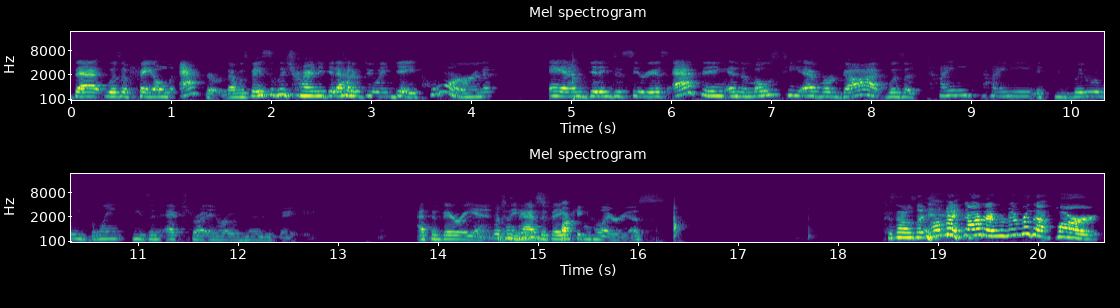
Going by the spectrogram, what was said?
that was a failed actor that was basically trying to get out of doing gay porn and getting to serious acting and the most he ever got was a tiny tiny if you literally blink he's an extra in Rosemary's Baby at the very end Which I think is big fucking hilarious. Because I was like, oh my god, I remember that part.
